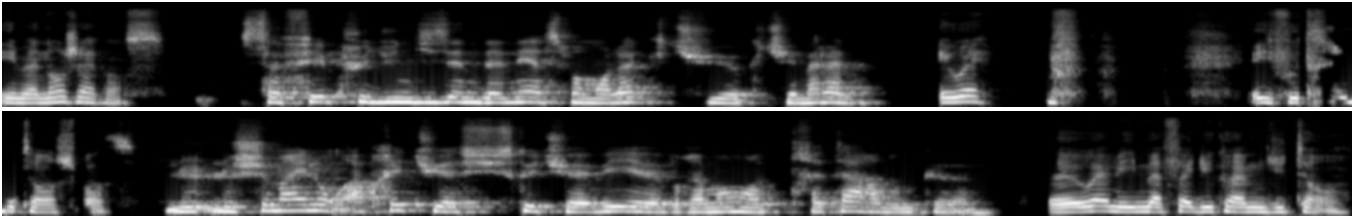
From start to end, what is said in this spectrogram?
et maintenant j'avance. Ça fait plus d'une dizaine d'années à ce moment-là que tu, que tu es malade. Et ouais. et il faut très longtemps, je pense. Le, chemin est long. Après, tu as su ce que tu avais euh, vraiment euh, très tard, donc. Euh... Euh, ouais, mais il m'a fallu quand même du temps.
